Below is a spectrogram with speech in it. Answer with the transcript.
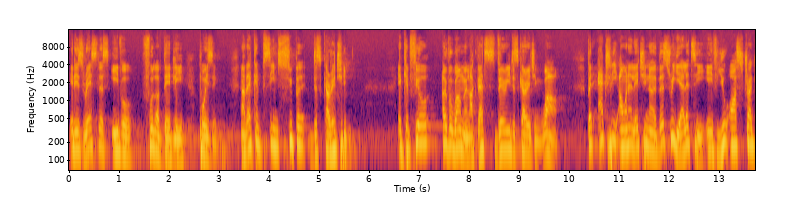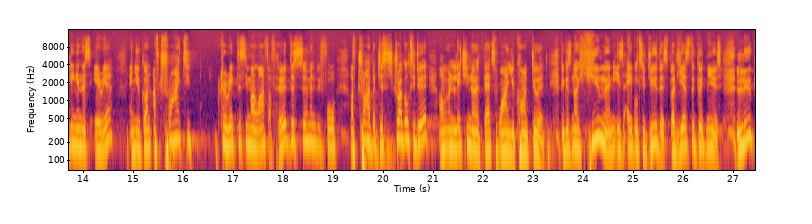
It is restless, evil, full of deadly poison. Now that can seem super discouraging. It can feel overwhelming, like that's very discouraging. Wow. But actually, I want to let you know this reality if you are struggling in this area and you've gone, I've tried to correct this in my life. I've heard this sermon before. I've tried, but just struggle to do it. I want to let you know that's why you can't do it because no human is able to do this. But here's the good news Luke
